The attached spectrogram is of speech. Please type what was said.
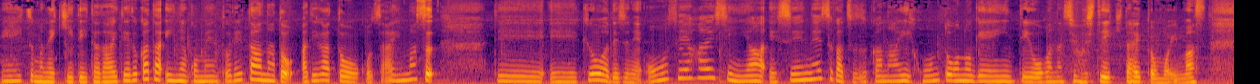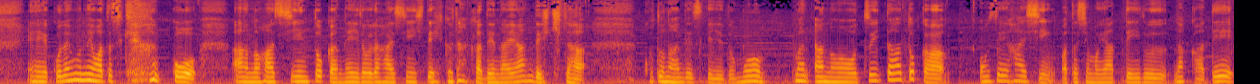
えー、いつもね聞いていただいている方いいねコメントレターなどありがとうございます。で、えー、今日はですね音声配信や SNS が続かない本当の原因っていうお話をしていきたいと思います。えー、これもね私結構あの発信とかねいろいろ配信していく中で悩んできたことなんですけれども、まあのツイッターとか音声配信私もやっている中で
